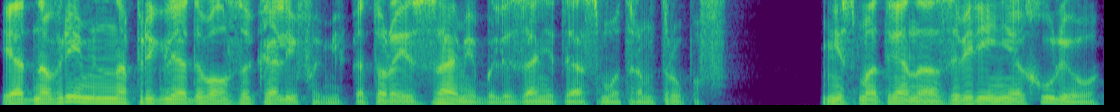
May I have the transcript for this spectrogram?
и одновременно приглядывал за калифами, которые сами были заняты осмотром трупов. Несмотря на заверения Хулио,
